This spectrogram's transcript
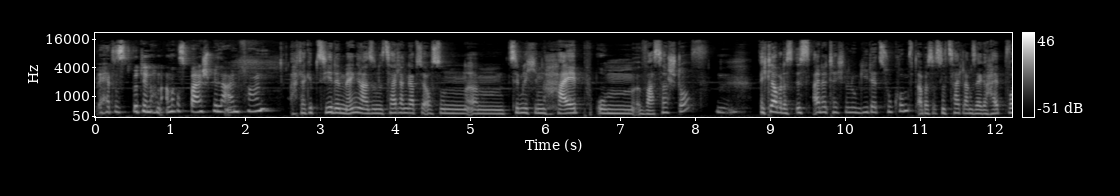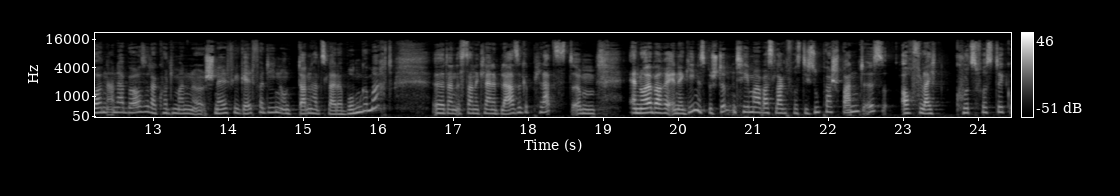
Hättest, wird dir noch ein anderes Beispiel einfallen? Ach, da gibt's jede Menge. Also eine Zeit lang gab's ja auch so einen ähm, ziemlichen Hype um Wasserstoff. Mhm. Ich glaube, das ist eine Technologie der Zukunft, aber es ist eine Zeit lang sehr gehypt worden an der Börse. Da konnte man äh, schnell viel Geld verdienen und dann hat's leider Bumm gemacht. Äh, dann ist da eine kleine Blase geplatzt. Ähm, erneuerbare Energien ist bestimmt ein Thema, was langfristig super spannend ist, auch vielleicht kurzfristig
